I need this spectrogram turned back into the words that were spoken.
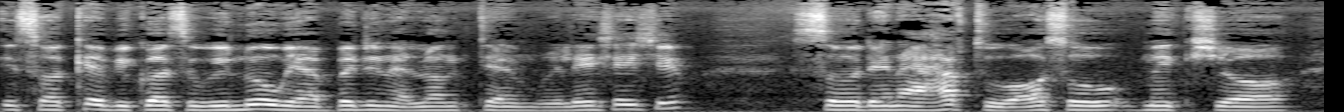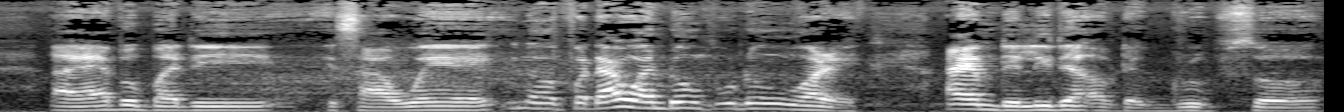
It's okay because we know we are building a long term relationship. So then I have to also make sure uh, everybody is aware. You know, for that one, don't, don't worry. I am the leader of the group, so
